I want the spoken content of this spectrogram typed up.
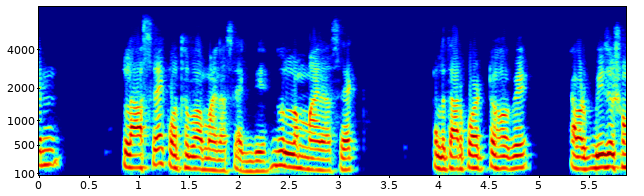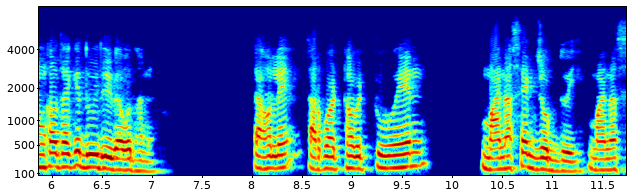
এন প্লাস এক অথবা মাইনাস এক দিয়ে। ধরলাম মাইনাস এক, তাহলে তারপরটা হবে, আবার বীজের সংখ্যাও থাকে দুই দুই ব্যবধানে। তাহলে তারপরটা হবে টু এন মাইনাস এক যোগ দুই মাইনাস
